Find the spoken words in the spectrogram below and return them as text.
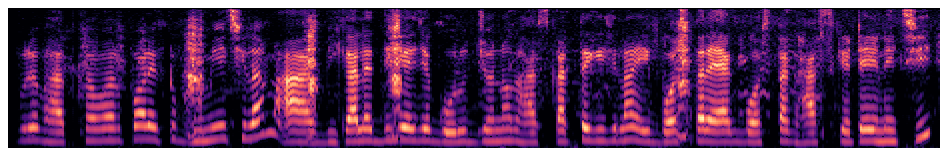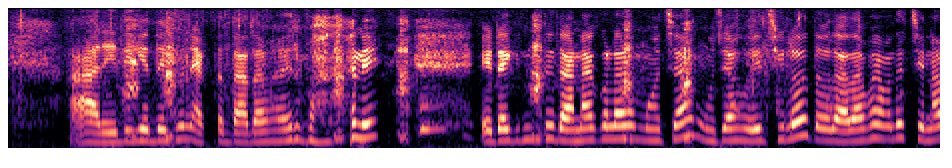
দুপুরে ভাত খাওয়ার পর একটু ঘুমিয়েছিলাম আর বিকালের দিকে এই যে গরুর জন্য ঘাস কাটতে গেছিলাম, এই বস্তার এক বস্তা ঘাস কেটে এনেছি। আর এদিকে দেখুন একটা দাদা ভাইয়ের বাগানে, এটা কিন্তু দানা কলার মোচা মোচা হয়েছিল। তো দাদা ভাই আমাদের চেনা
